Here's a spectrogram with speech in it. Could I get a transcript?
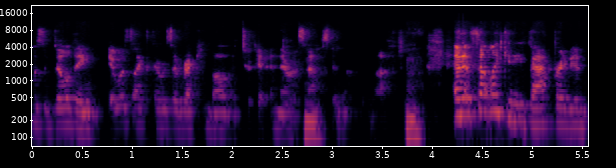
was a building it was like there was a wrecking ball that took it and there was mm. absolutely nothing left mm. and it felt like it evaporated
